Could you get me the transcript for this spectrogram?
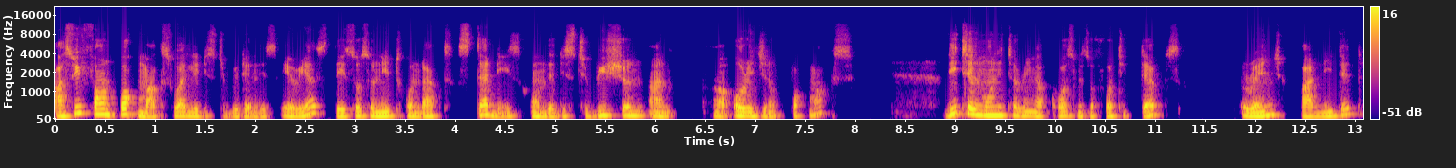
As we found pockmarks widely distributed in these areas, there's also need to conduct studies on the distribution and uh, origin of pockmarks. Detailed monitoring across mesophotic depths range are needed,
